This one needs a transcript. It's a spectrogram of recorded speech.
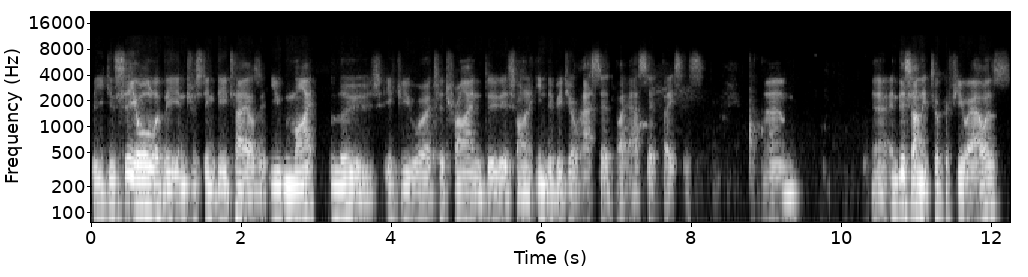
but you can see all of the interesting details that you might lose if you were to try and do this on an individual asset by asset basis. Um, yeah, and this only took a few hours.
